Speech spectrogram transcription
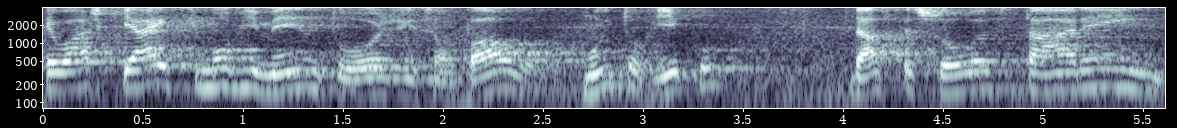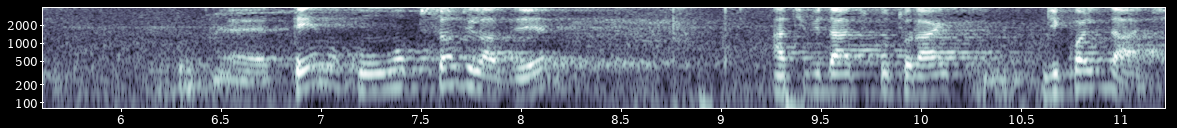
eu acho que há esse movimento hoje em São Paulo, muito rico, das pessoas estarem é, tendo como uma opção de lazer atividades culturais de qualidade.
